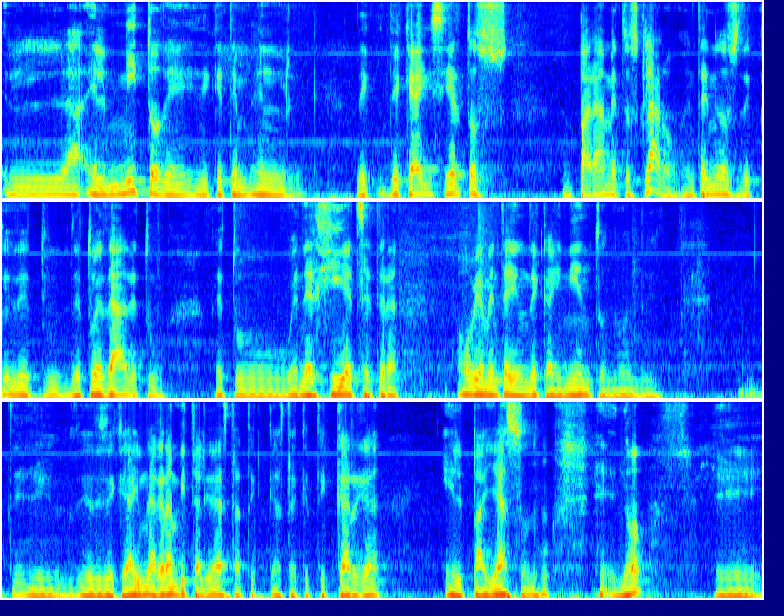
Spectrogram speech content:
el mito de, que de, que hay ciertos parámetros, claro, en términos de, tu, edad, de tu, de tu energía, etcétera, obviamente hay un decaimiento, ¿no? Desde que hay una gran vitalidad hasta, hasta que te carga el payaso, ¿no? Eh,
